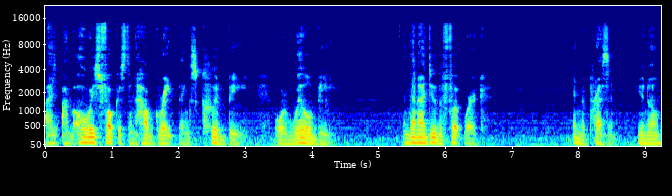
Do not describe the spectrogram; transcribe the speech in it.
I, am always focused on how great things could be or will be. And then I do the footwork in the present, you know?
